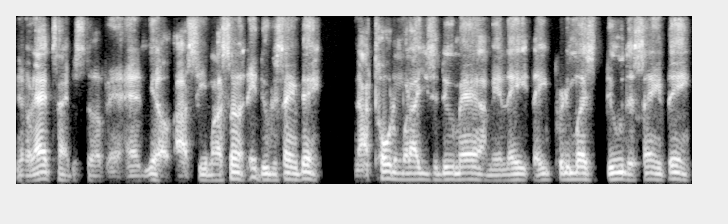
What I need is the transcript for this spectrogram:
you know, that type of stuff. And, and, you know, I see my son, they do the same thing. I told them what I used to do, man. I mean, they they pretty much do the same thing.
